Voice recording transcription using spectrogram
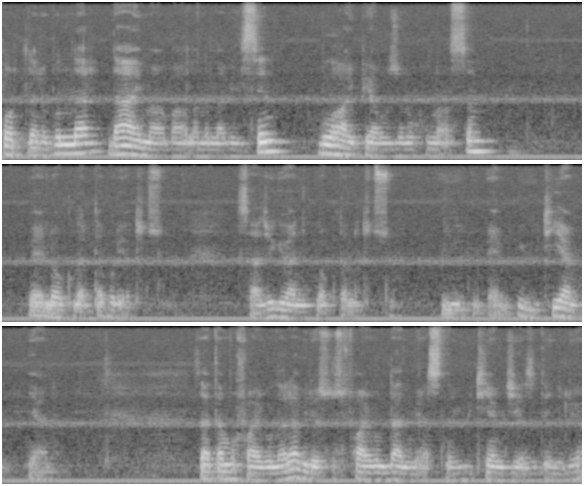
Portları bunlar. Daima bağlanılabilsin. Bu IP havuzunu kullansın. Ve logları da buraya tutsun. Sadece güvenlik loglarını tutsun. UTM yani. Zaten bu firewall'lara biliyorsunuz firewall denmiyor aslında. UTM cihazı deniliyor.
